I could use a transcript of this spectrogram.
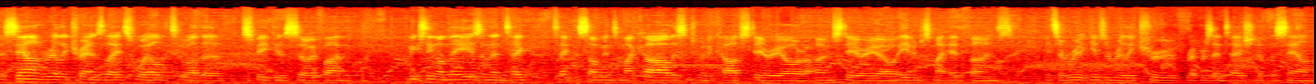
the sound really translates well to other speakers. So if I'm mixing on these and then take take the song into my car, listen to it in a car stereo or a home stereo, or even just my headphones, it's a re- gives a really true representation of the sound.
